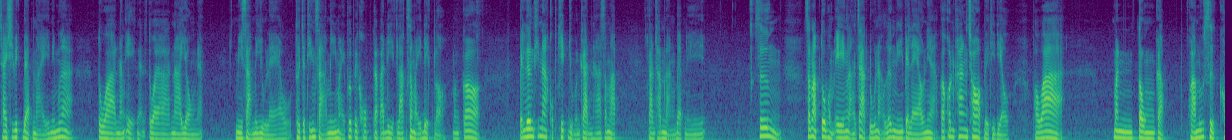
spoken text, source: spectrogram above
ใช้ชีวิตแบบไหนในเมื่อตัวนางเอกเนี่ยตัวนายองเนี่ยมีสามีอยู่แล้ว เธอจะทิ้งสามีใหม่เพื่อไปคบกับอดีตรักสมัยเด็กหรอ มันก็เป็นเรื่องที่น่าขบคิดอยู่เหมือนกันฮะสำหรับการทำหนังแบบนี้ ซึ่งสำหรับตัวผมเองหลังจากดูหนังเรื่องนี้ไปแล้วเนี่ยก็ค่อนข้างชอบเลยทีเดียว เพราะว่ามันตรงกับความรู้สึกข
